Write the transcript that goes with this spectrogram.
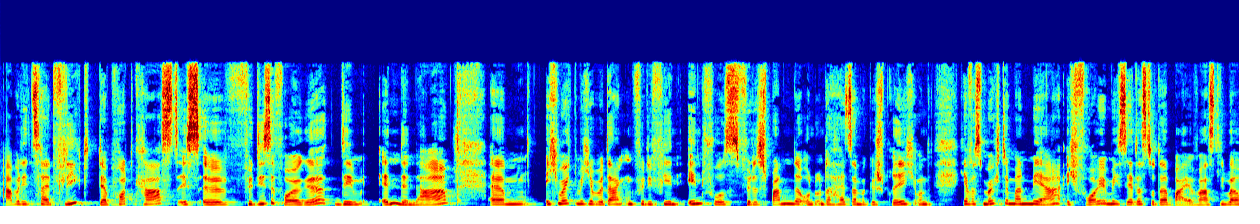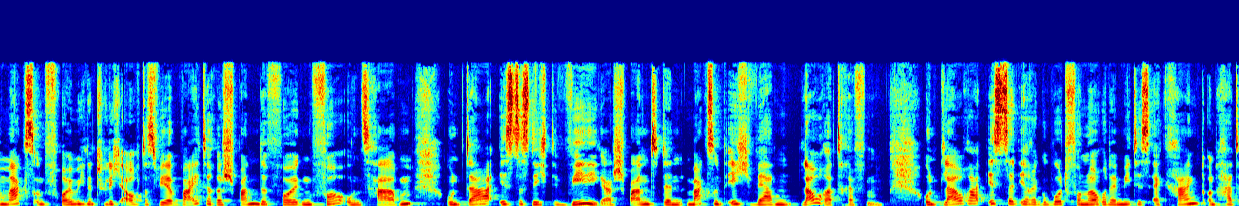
aber die Zeit fliegt. Der Podcast ist äh, für diese Folge dem Ende nah. Ähm, ich möchte mich aber bedanken für die vielen Infos, für das spannende und unterhaltsame Gespräch. Und ja, was möchte man mehr? Ich freue mich sehr, dass du dabei warst, lieber Max, und freue mich natürlich auch, dass wir weitere spannende Folgen vor uns haben. Und da ist es nicht weniger spannend, denn Max und ich werden Laura treffen treffen. Und Laura ist seit ihrer Geburt von Neurodermitis erkrankt und hat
